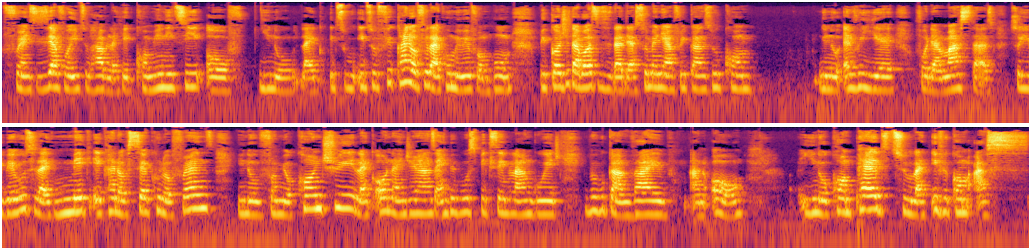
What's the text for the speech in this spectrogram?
friends. It's easier for you to have like a community of you know like it's it will feel kind of feel like home away from home. Because the about it is that there are so many africans who come you know every year for their masters. So you'll be able to like make a kind of circle of friends you know from your country like all nigerians and people speak same language people can vibe and all you know compared to like if you come as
